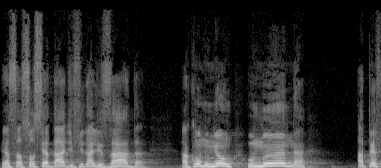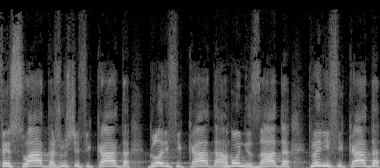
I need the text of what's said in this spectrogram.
essa sociedade finalizada, a comunhão humana, aperfeiçoada, justificada, glorificada, harmonizada, planificada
